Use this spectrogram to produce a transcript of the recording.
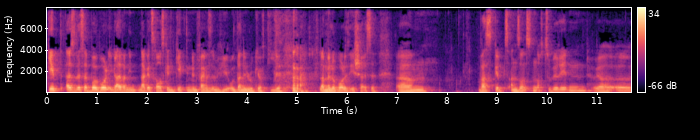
Gebt, also deshalb Ball Ball, egal wann die Nuggets rausgehen, gebt ihm den Finals MVP und dann den Rookie of the Year. Lamello Ball ist eh scheiße. Ähm, was gibt's ansonsten noch zu bereden? Ja, äh,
